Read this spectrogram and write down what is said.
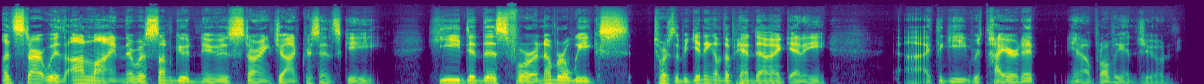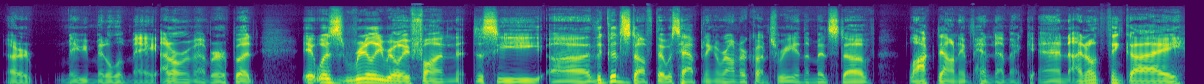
Let's start with online. There was some good news starring John Krasinski. He did this for a number of weeks towards the beginning of the pandemic, and he, uh, I think he retired it, you know, probably in June or maybe middle of May. I don't remember, but it was really, really fun to see uh, the good stuff that was happening around our country in the midst of lockdown and pandemic. And I don't think I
